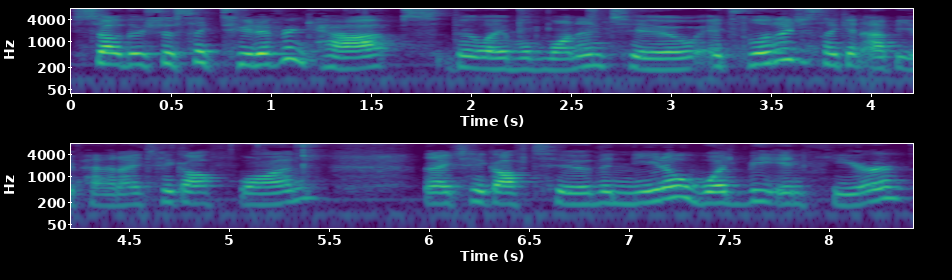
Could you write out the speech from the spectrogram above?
So there's just like two different caps. They're labeled one and two. It's literally just like an EpiPen. I take off one then I take off two, the needle would be in here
